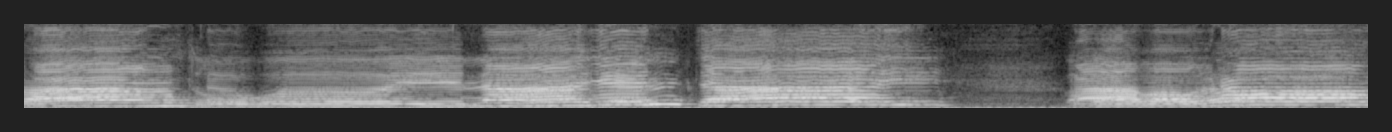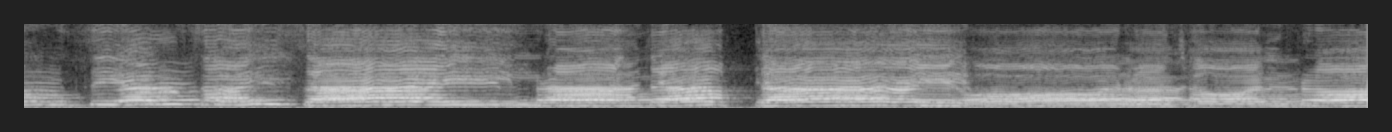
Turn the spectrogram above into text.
ฟังตูเวยน่าเย็นใจกาวเอาร้องเสียงใสใสพระจับใจอรชรรอ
